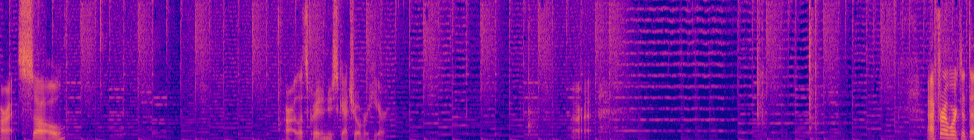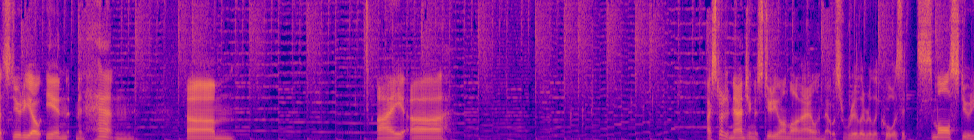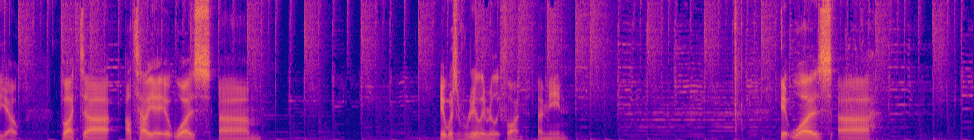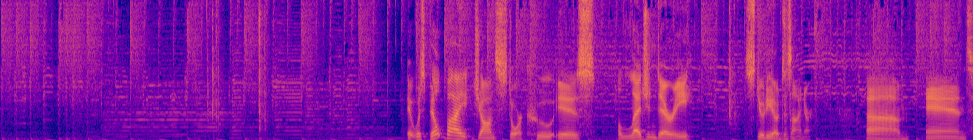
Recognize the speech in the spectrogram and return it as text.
All right, so... All right, let's create a new sketch over here. All right. After I worked at that studio in Manhattan, um, I, uh, I started managing a studio on Long Island that was really, really cool. It was a small studio, but uh, I'll tell you, it was um, it was really, really fun. I mean, it was. Uh, it was built by John Storyk, who is a legendary studio designer. Um, and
